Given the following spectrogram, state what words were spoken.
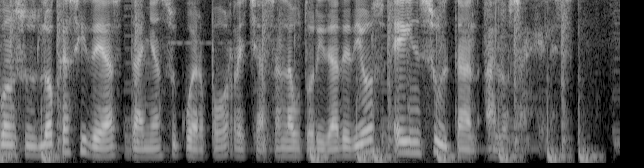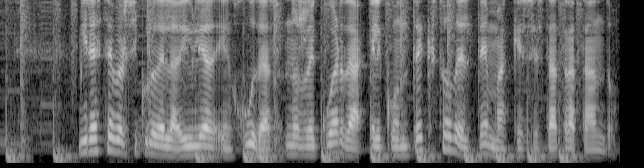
con sus locas ideas dañan su cuerpo, rechazan la autoridad de Dios e insultan a los ángeles. Mira, este versículo de la Biblia en Judas nos recuerda el contexto del tema que se está tratando.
